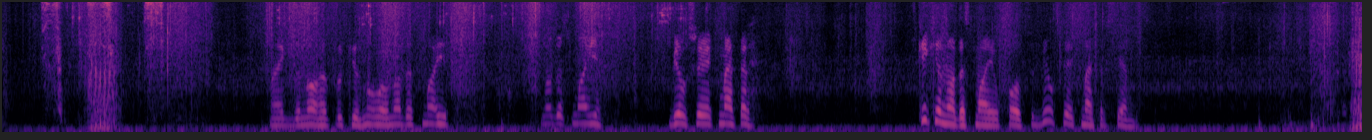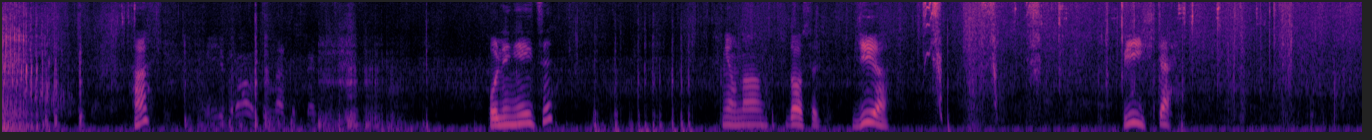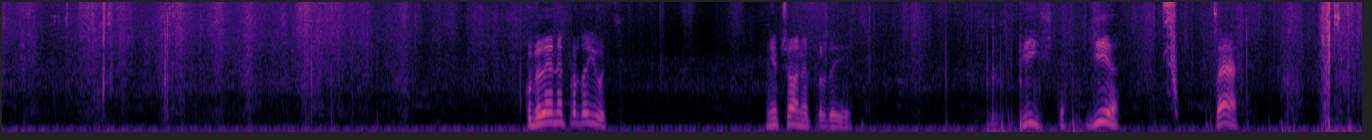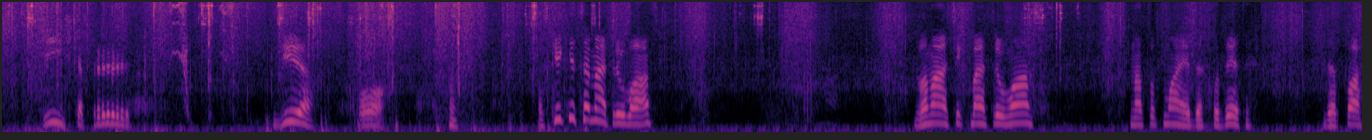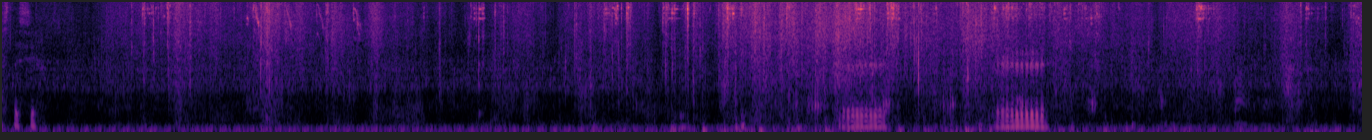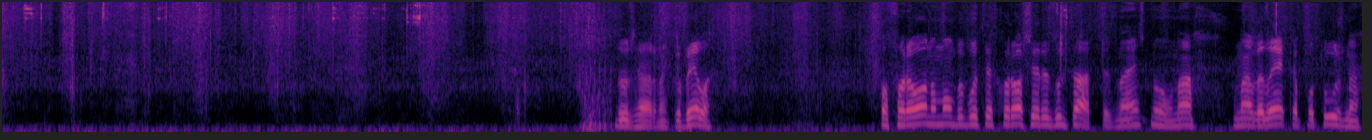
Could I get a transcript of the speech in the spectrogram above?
А якби ноги прокигнула, вона десь має, вона десь має більше як метр. Скільки вона десь має холці? Більше як метр сімдесят. Метр По лінійці? Ні, вона досить. Є. Пічте. Кобили не продаються. Нічого не продається. Віжте, є. Віжте, прррр. Є. О. А скільки це метрів ланц? 12 метрів ланц. На тут має де ходити, де пастися. Прррр. Дуже гарна кобила. По фараону мав би бути хороший результат, ти знаєш, ну вона, вона велика, потужна.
